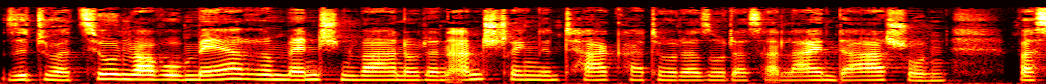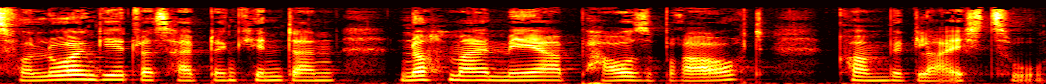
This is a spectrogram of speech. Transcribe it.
Situationen war, wo mehrere Menschen waren oder einen anstrengenden Tag hatte oder so, dass allein da schon was verloren geht, weshalb dein Kind dann nochmal mehr Pause braucht, kommen wir gleich zu.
